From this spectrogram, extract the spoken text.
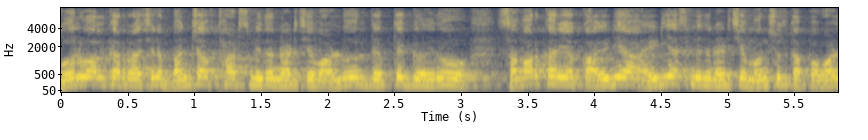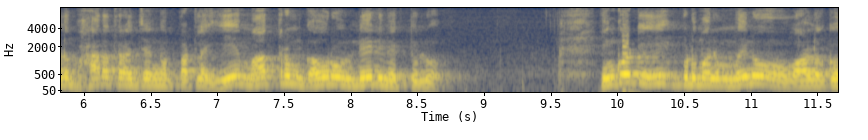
గోల్వాల్కర్ రాసిన బంచ్ ఆఫ్ థాట్స్ మీద నడిచేవాళ్ళు లేకపోతే ఏదో సవర్కర్ యొక్క ఐడియా ఐడియాస్ మీద నడిచే మనుషులు తప్ప వాళ్ళు భారత రాజ్యాంగం పట్ల ఏ మాత్రం గౌరవం లేని వ్యక్తులు. ఇంకోటి ఇప్పుడు మనం నేను వాళ్ళకు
